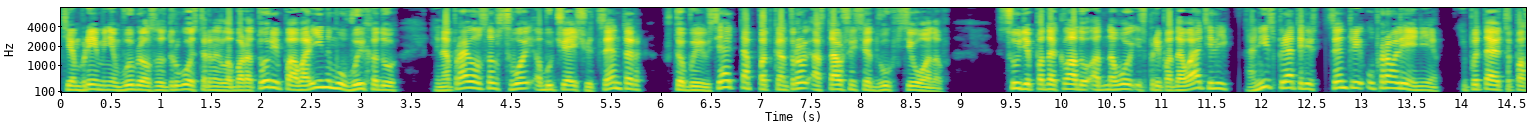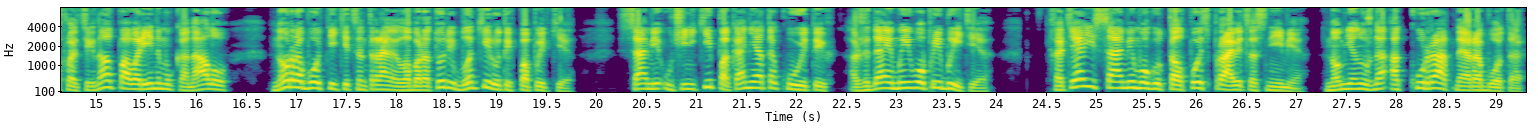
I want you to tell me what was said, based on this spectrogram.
Тем временем выбрался с другой стороны лаборатории по аварийному выходу и направился в свой обучающий центр, чтобы взять там под контроль оставшихся двух псионов. Судя по докладу одного из преподавателей, они спрятались в центре управления и пытаются послать сигнал по аварийному каналу, но работники центральной лаборатории блокируют их попытки. Сами ученики пока не атакуют их, ожидая моего прибытия. Хотя и сами могут толпой справиться с ними, но мне нужна аккуратная работа.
